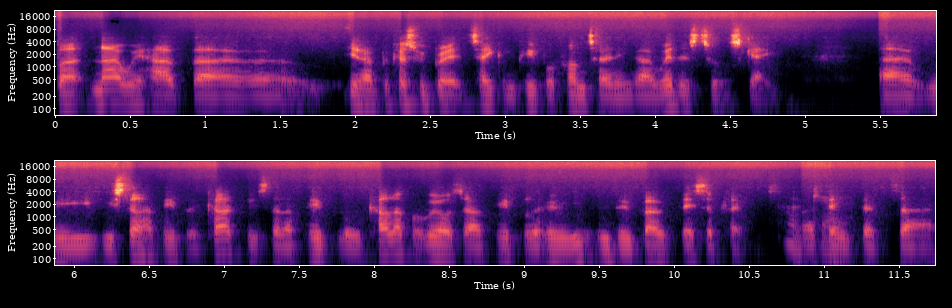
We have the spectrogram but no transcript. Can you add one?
But now we have, uh, you know, because we've taken people from Tony and Guy with us to Escape, uh, we, we still have people who cut, we still have people who colour, but we also have people who, who do both disciplines. And I think that uh,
